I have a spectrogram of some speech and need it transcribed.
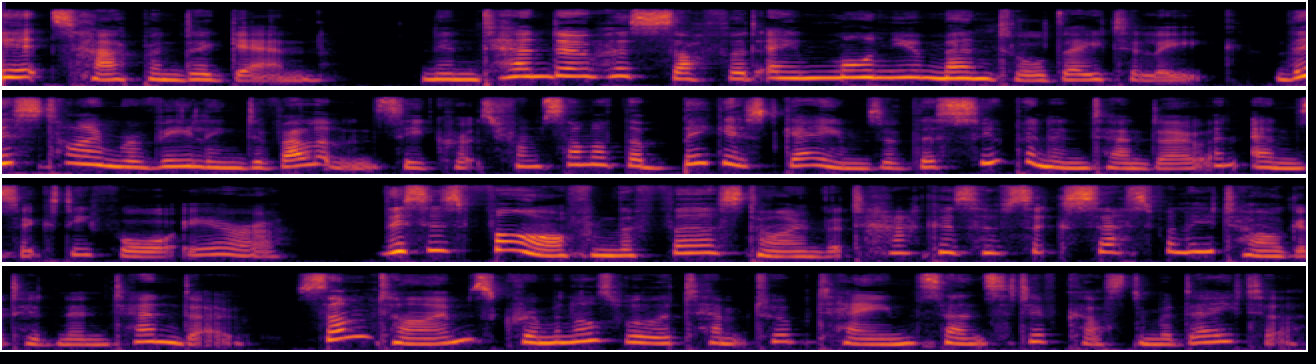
It's happened again. Nintendo has suffered a monumental data leak, this time revealing development secrets from some of the biggest games of the Super Nintendo and N64 era. This is far from the first time that hackers have successfully targeted Nintendo. Sometimes criminals will attempt to obtain sensitive customer data,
